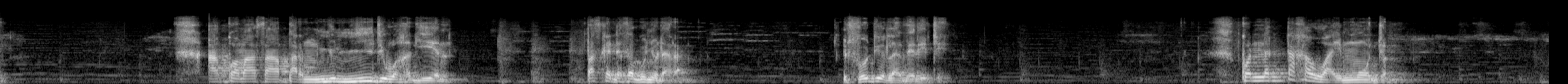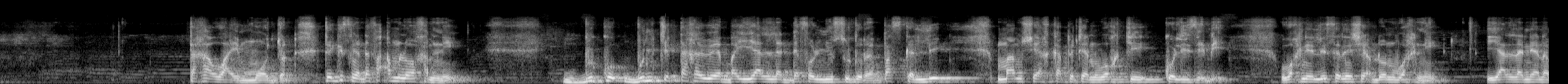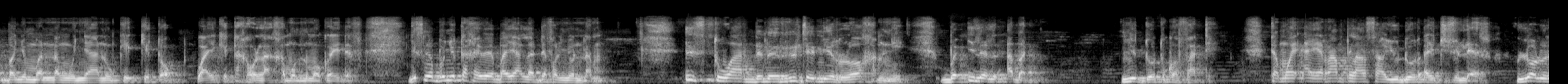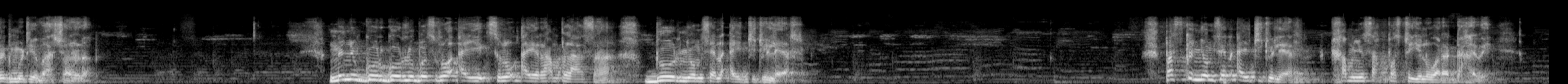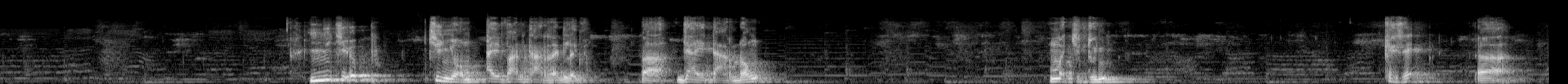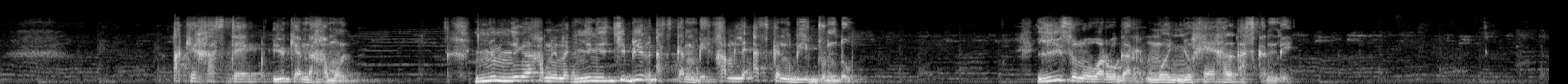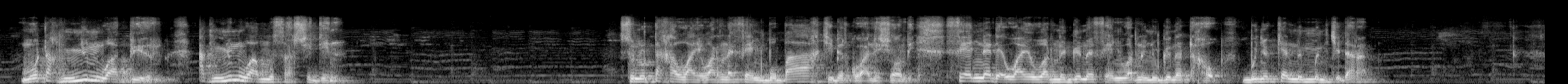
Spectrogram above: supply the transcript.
en commençant par ñun ñii di wax ak yéen parce que defaguñu dara il faut dire la vérité kon nag taxawaay moo jot taxawaay moo jot te gis nga dafa am loo xam ni bu ko buñ ci taxawee ba yàlla defal ñu sutura parce que li maam Cheikh capitaine wax ci Colisée bi wax ni li Serigne Cheikh doon wax ni yàlla nee na ba ñu ma nangu ñaanu ki ki toog waaye ki taxaw laa xamul nu ma koy def gis nga bu ñu taxawee ba yàlla defal ñu ndam histoire dana retenir loo xam ni ba ilal abat nit dootu ko fàtte te mooy ay remplaçant yu dóor ay titulaire loolu rek motivation la nañu góorgóorlu ba sunu ay sunu ay remplaçant dóor ñoom seen ay titulaire parce que ñoom seen ay titulaire xamuñu sax poste yu nu war a taxawee ñi ci ëpp ci ñoom ay vantar rek lañu waaw jaay taar dong macc tuñ kese waaw ak i xasteeg yu kenn xamul ñun ñi nga xam ne nag ñi ngi ci biir askan bi xam li askan bi dund lii sunu warugar mooy ñu xeexal askan bi moo tax ñun waa PUR ak ñun waa Moustarchidine sunu taxawaay war na feeñ bu baax ci biir coalition bi feeñ na de waaye war na gën a feeñ war nañu gën a taxaw bu ñu kenn mën ci dara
